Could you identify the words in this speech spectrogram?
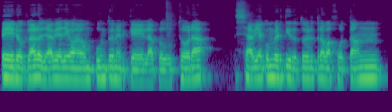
Pero claro, ya había llegado a un punto en el que la productora se había convertido todo el trabajo tan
